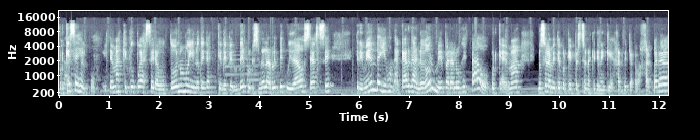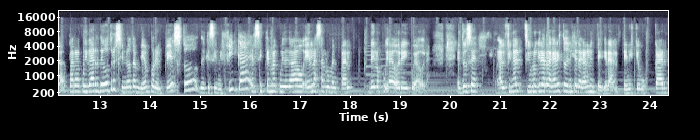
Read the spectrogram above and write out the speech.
Porque ese es el punto. El tema es que tú puedas ser autónomo y no tengas que depender, porque si no la red de cuidado se hace tremenda y es una carga enorme para los estados, porque además, no solamente porque hay personas que tienen que dejar de trabajar para, para cuidar de otros, sino también por el peso de que significa el sistema de cuidado en la salud mental de los cuidadores y cuidadoras. Entonces, al final, si uno quiere atacar esto, tenés que atacarlo integral, tenés que buscar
